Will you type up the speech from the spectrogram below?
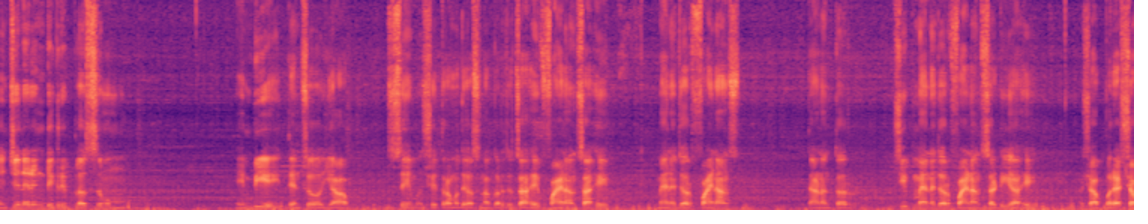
engineering degree plus M B A त्यांचं या सेम क्षेत्रामध्ये असणं गरजेचं आहे. फायनान्स आहे. मॅनेजर फायनान्स त्यानंतर चीफ मॅनेजर फायनान्ससाठी आहे. अशा बऱ्याचशा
